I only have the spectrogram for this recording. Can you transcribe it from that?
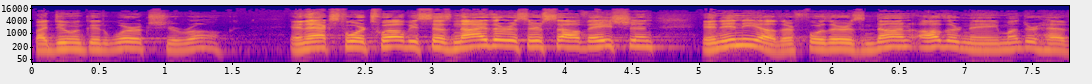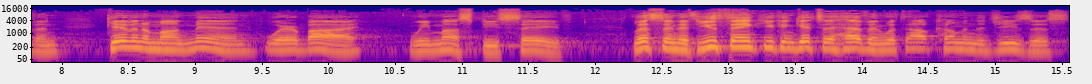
by doing good works, you're wrong. In Acts 4:12 he says, "Neither is there salvation in any other, for there is none other name under heaven given among men whereby we must be saved. Listen, if you think you can get to heaven without coming to Jesus,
